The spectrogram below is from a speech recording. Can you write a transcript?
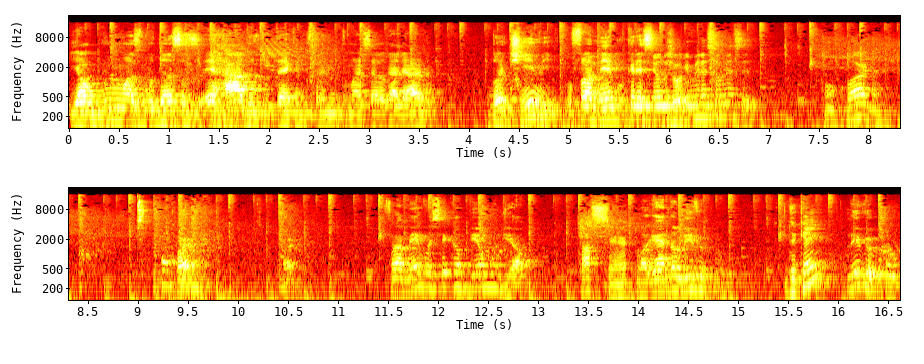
e algumas mudanças erradas do técnico mim, do Marcelo Galhardo, do time, o Flamengo cresceu no jogo e mereceu vencer. Concorda? Concordo. Flamengo vai ser campeão mundial. Tá certo. Vai ganhar do Liverpool. De quem? Liverpool.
